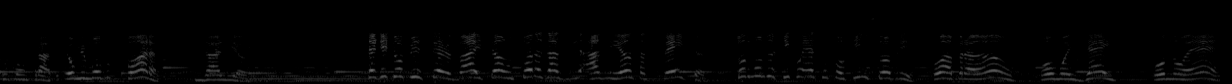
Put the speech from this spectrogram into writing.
do contrato. Eu me movo fora da aliança. Se a gente observar, então, todas as alianças feitas Todo mundo aqui conhece um pouquinho sobre o Abraão, ou Moisés, ou Noé,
